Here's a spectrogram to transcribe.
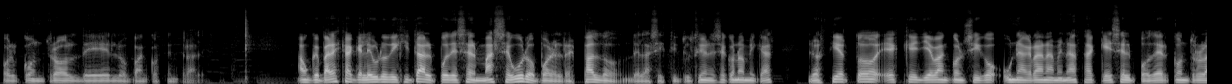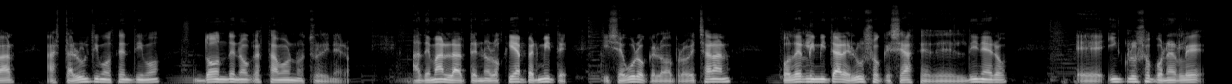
o el control de los bancos centrales. Aunque parezca que el euro digital puede ser más seguro por el respaldo de las instituciones económicas, lo cierto es que llevan consigo una gran amenaza que es el poder controlar hasta el último céntimo dónde nos gastamos nuestro dinero. Además, la tecnología permite, y seguro que lo aprovecharán, poder limitar el uso que se hace del dinero, e incluso ponerle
